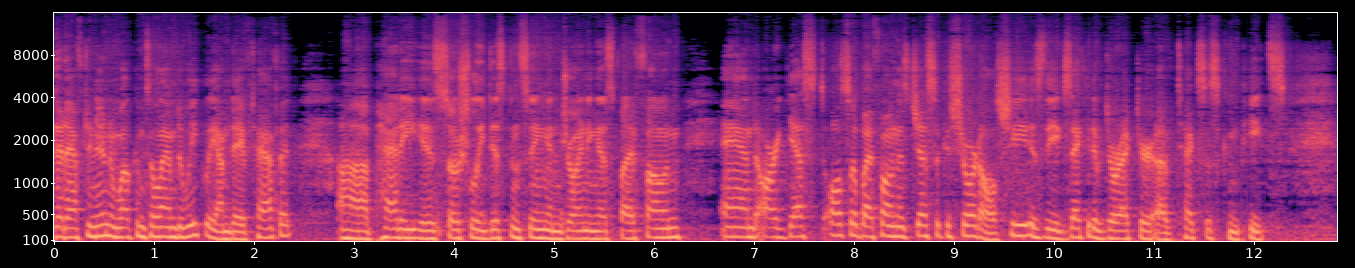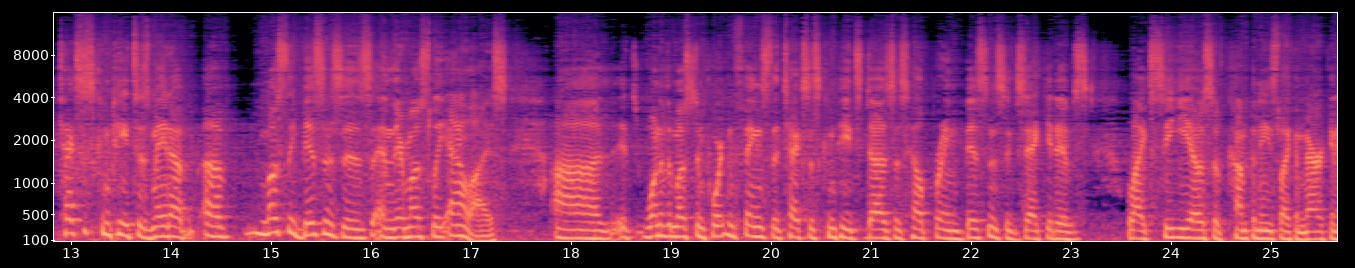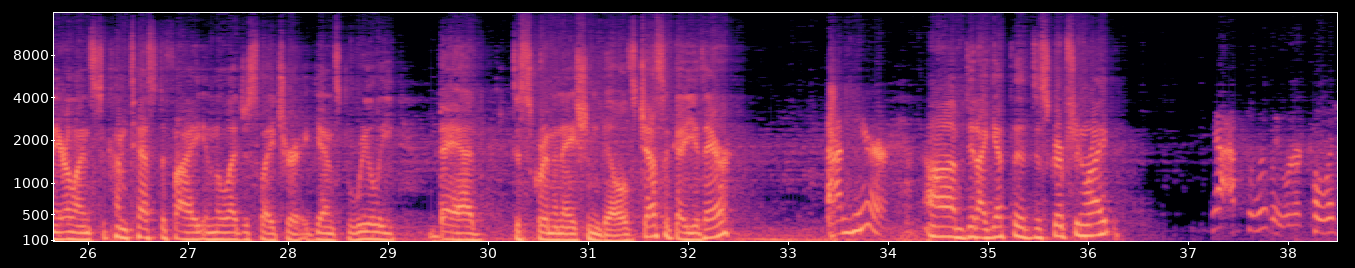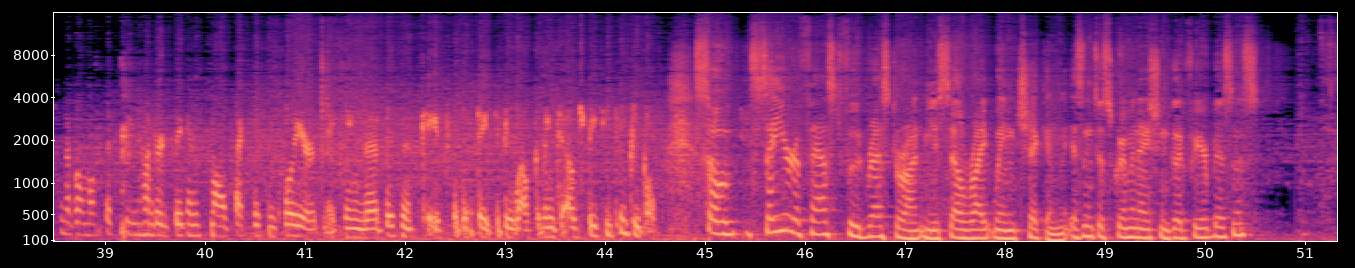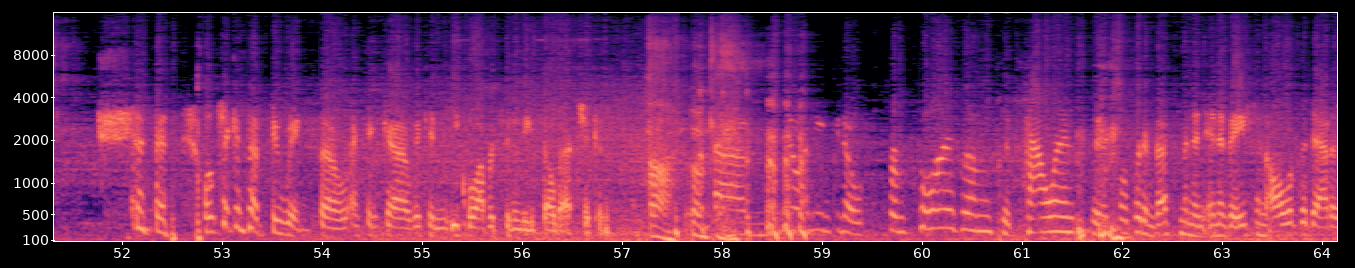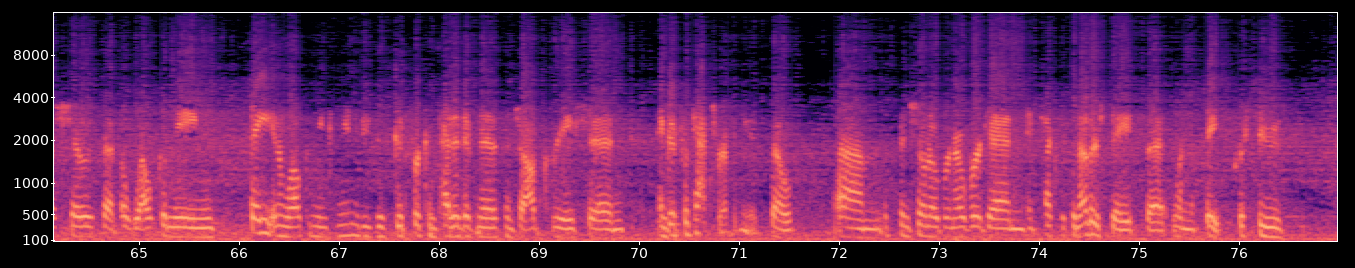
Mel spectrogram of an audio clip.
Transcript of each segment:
Good afternoon and welcome to Lambda Weekly. I'm Dave Taffet. Uh, Patty is socially distancing and joining us by phone. And our guest also by phone is Jessica Shortall. She is the executive director of Texas Competes. Texas Competes is made up of mostly businesses and they're mostly allies. Uh, it's one of the most important things that Texas Competes does is help bring business executives like CEOs of companies like American Airlines to come testify in the legislature against really bad discrimination bills. Jessica, you there? I'm here. Um, did I get the description right? Yeah, absolutely. We're a coalition of almost 1,500 big and small Texas employers making the business case for the state to be welcoming to LGBTQ people. So, say you're a fast food restaurant and you sell right wing chicken. Isn't discrimination good for your business? well, chickens have two wings, so I think uh, we can equal opportunity sell that chicken. Ah, okay. Um, no, I mean, you know, from tourism to talent to corporate investment and innovation, all of the data shows that a welcoming state and welcoming communities is good for competitiveness and job creation and good for tax revenues. So um, it's been shown over and over again in Texas and other states that when the state pursues,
